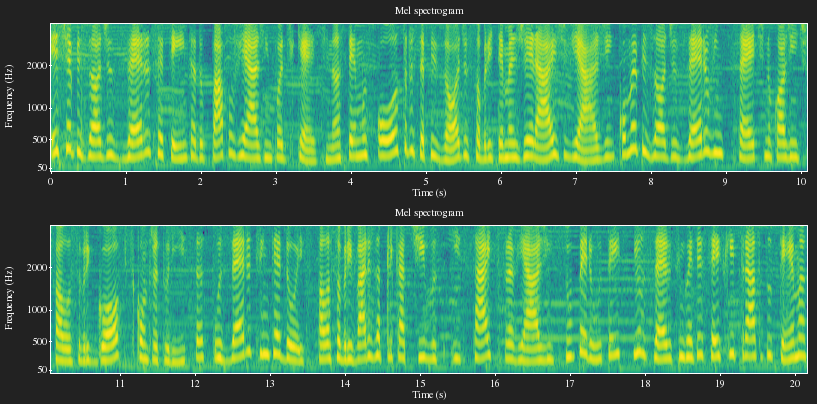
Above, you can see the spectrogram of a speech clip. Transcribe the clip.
Este é o episódio 070 do Papo Viagem Podcast. Nós temos outros episódios sobre temas gerais de viagem, como o episódio 027, no qual a gente falou sobre golpes contra turistas. O 032 fala sobre vários aplicativos e sites para viagens super úteis. E o 056 que trata do tema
